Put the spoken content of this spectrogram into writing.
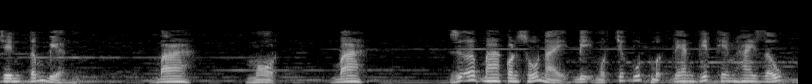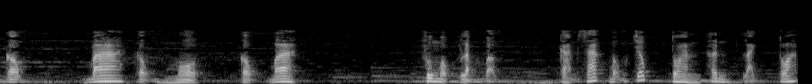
Trên tấm biển, ba, một, ba. Giữa ba con số này bị một chiếc bút mực đen viết thêm hai dấu cộng, ba cộng một cộng ba. Phương Mộc lẩm bẩm, cảm giác bỗng chốc toàn thân lạnh toát.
